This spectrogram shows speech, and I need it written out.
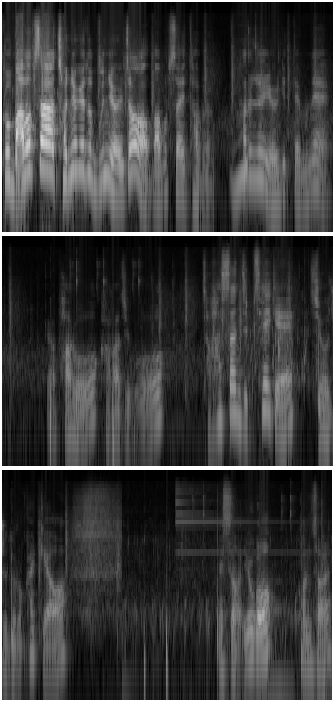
그 마법사 저녁에도 문 열죠? 마법사의 탑은 하루 종일 열기 때문에 제가 바로 가가지고 자 핫산 집 3개 지어주도록 할게요. 됐어. 요거 건설.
